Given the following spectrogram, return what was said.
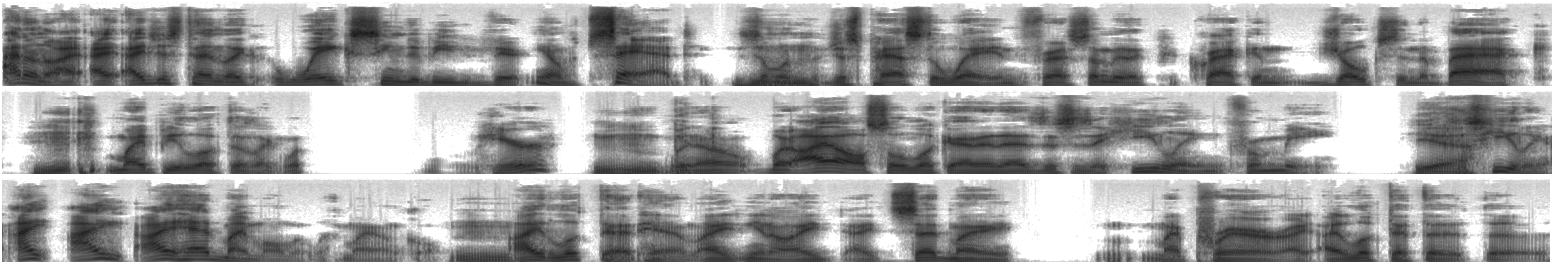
I don't know. I I- just tend like wakes seem to be very you know sad. Someone Mhm. just passed away, and for somebody like cracking jokes in the back Mhm. might be looked as like what here, Mhm, but you know. But I also look at it as this is a healing for me. yeah. This is healing. I I I had my moment with my uncle. Mm. I looked at him. I, you know, I, I said my, my prayer. I, I looked at the, the,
